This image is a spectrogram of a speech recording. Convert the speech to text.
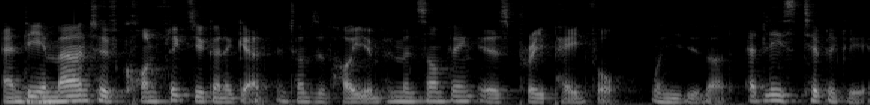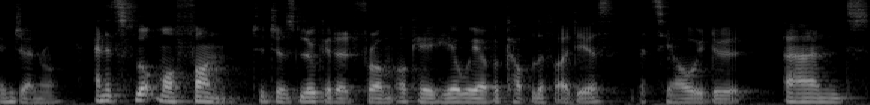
And the mm-hmm. amount of conflicts you're going to get in terms of how you implement something is pretty painful when you do that, at least typically in general. And it's a lot more fun to just look at it from, okay, here we have a couple of ideas, let's see how we do it. And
